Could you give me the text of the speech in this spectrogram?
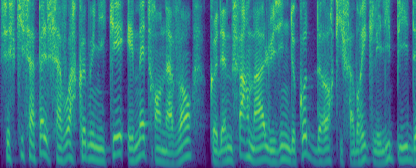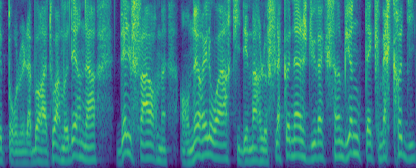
c'est ce qui s'appelle savoir communiquer et mettre en avant Codem Pharma, l'usine de Côte d'Or qui fabrique les lipides pour le laboratoire Moderna, Delpharm en Eure-et-Loire qui démarre le flaconnage du vaccin BioNTech mercredi,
